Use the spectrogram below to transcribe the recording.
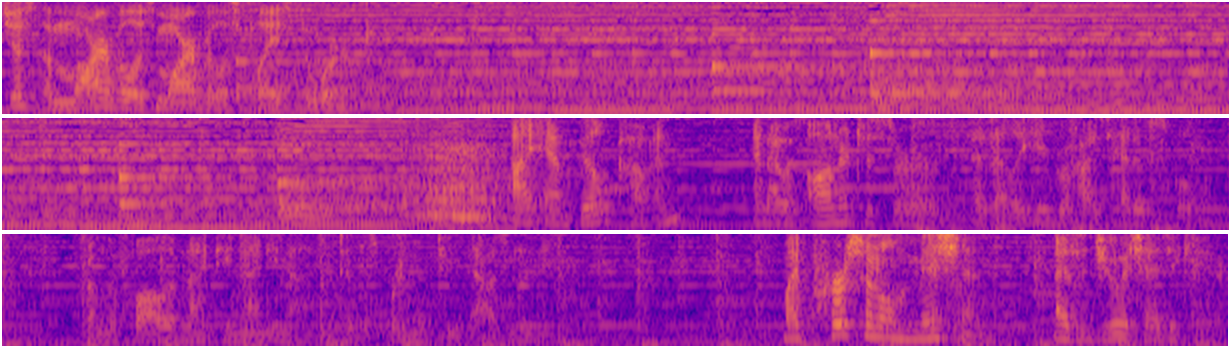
just a marvelous, marvelous place to work. Bill Cohen, and I was honored to serve as LA Hebrew High's head of school from the fall of 1999 to the spring of 2008. My personal mission as a Jewish educator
